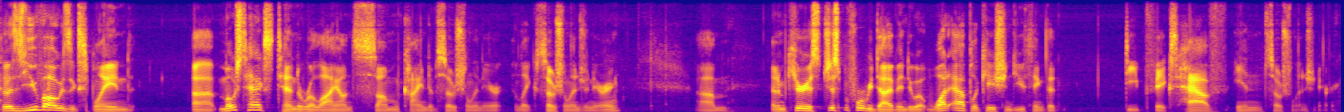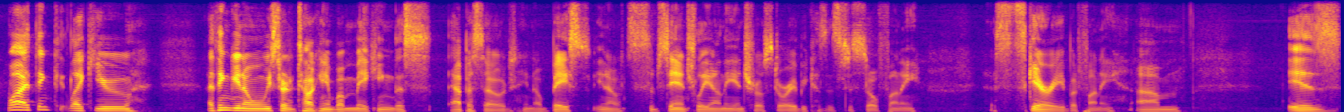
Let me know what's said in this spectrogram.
So, as you've always explained, uh, most hacks tend to rely on some kind of social engineer, like social engineering. Um, and I'm curious, just before we dive into it, what application do you think that deep fakes have in social engineering? Well, I think like you, I think you know when we started talking about making this episode, you know, based you know substantially on the intro story because it's just so funny, it's scary but funny. Um, is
